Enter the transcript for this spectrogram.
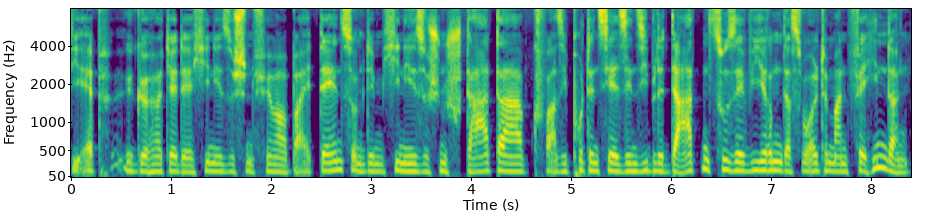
Die App gehört ja der chinesischen Firma ByteDance, um dem chinesischen Staat da quasi potenziell sensible Daten zu servieren. Das wollte man verhindern.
